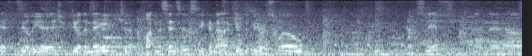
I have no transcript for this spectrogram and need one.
If you feel the urge, you feel the need to heighten the senses, you can uh, give the beer a swirl, sniff, and then um,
